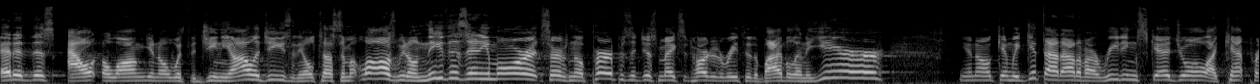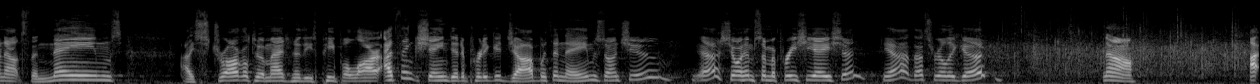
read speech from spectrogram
edited this out along, you know, with the genealogies and the Old Testament laws? We don't need this anymore. It serves no purpose. It just makes it harder to read through the Bible in a year. You know, can we get that out of our reading schedule? I can't pronounce the names. I struggle to imagine who these people are. I think Shane did a pretty good job with the names, don't you? Yeah, show him some appreciation. Yeah, that's really good. Now, I,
